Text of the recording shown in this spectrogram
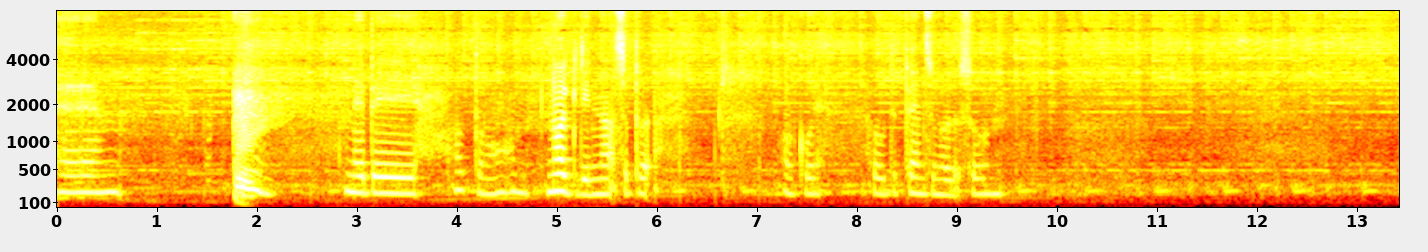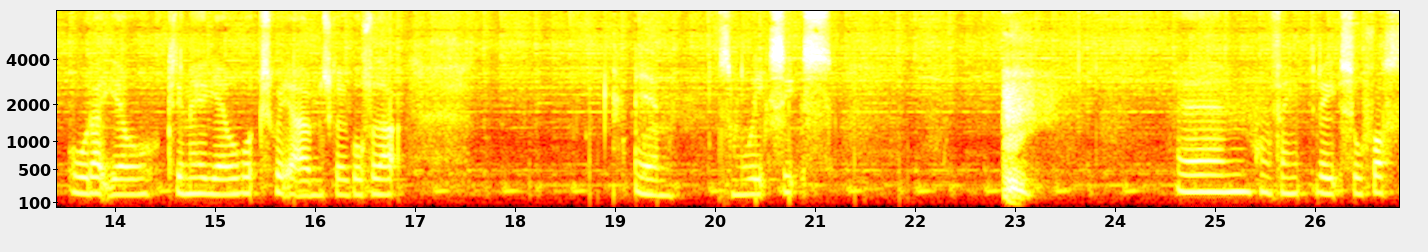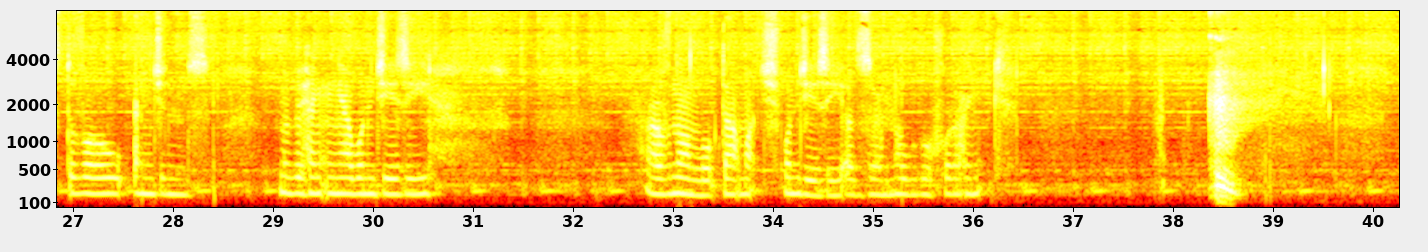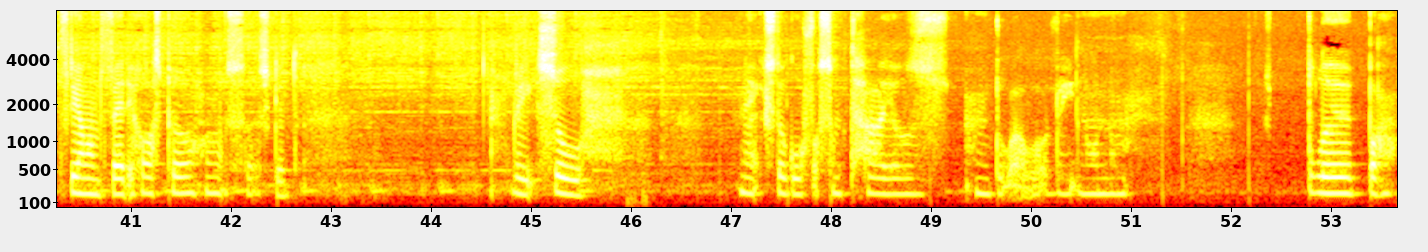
Um, maybe, I don't know, not green, that's a bit ugly. Well, depends on what it's on. Oh, that yellow, creamy yellow looks yeah, I'm just to go for that um, some late seats. um, I think, right, so first of all, engines. Maybe thinking a 1JZ. I've not unlocked that much 1JZ as in I'll go for, I think. 330 horsepower, that's, that's good. Right, so Next I'll go for some tyres and do a lot of rating on them. Blue, but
